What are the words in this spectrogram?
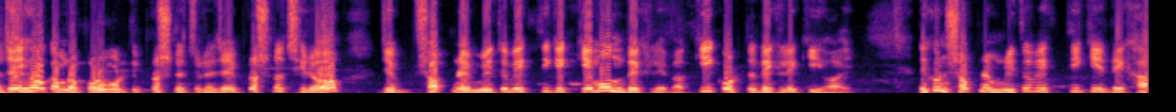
তো যাই হোক, আমরা পরবর্তী প্রশ্নে চলে যাই। প্রশ্ন ছিল যে স্বপ্নে মৃত ব্যক্তিকে কেমন দেখলে বা কি করতে দেখলে কি হয়? দেখুন, স্বপ্নে মৃত ব্যক্তিকে দেখা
